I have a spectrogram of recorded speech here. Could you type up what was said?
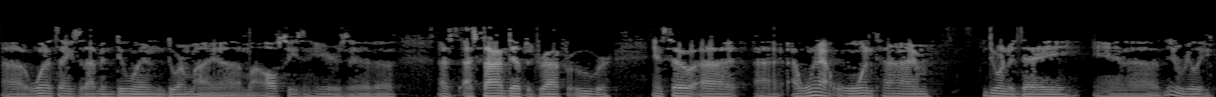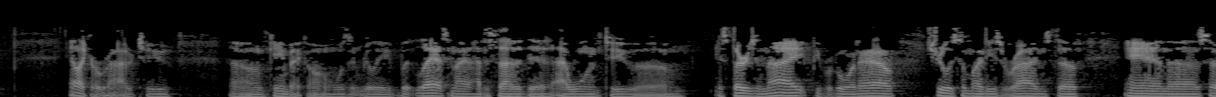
uh, one of the things that I've been doing during my uh, my off season here is that uh, I, I signed up to drive for Uber, and so uh, I, I went out one time during the day and uh, didn't really had like a ride or two. Um, came back home, wasn't really. But last night I decided that I wanted to. Um, it's Thursday night, people are going out. Surely somebody needs a ride and stuff, and uh, so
